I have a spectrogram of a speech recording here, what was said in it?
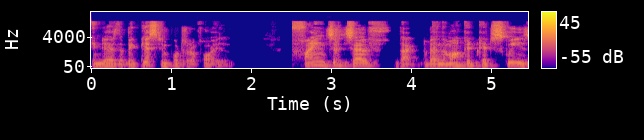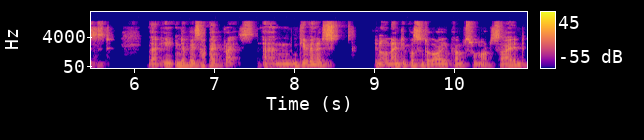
India is the biggest importer of oil, finds itself that when the market gets squeezed, that India pays a high price. And given it's, you know, 90% of the oil comes from outside,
